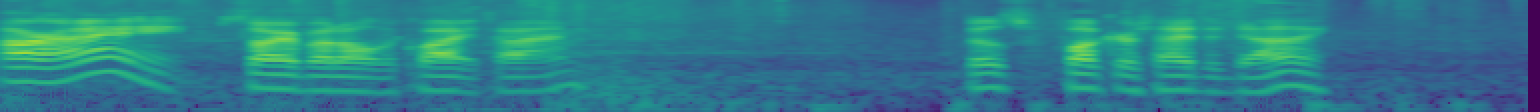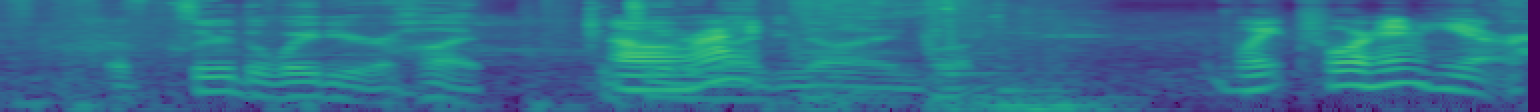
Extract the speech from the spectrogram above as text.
Alright. Sorry about all the quiet time. Those fuckers had to die. I've cleared the way to your hut. Container right. 99, but Wait for him here.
